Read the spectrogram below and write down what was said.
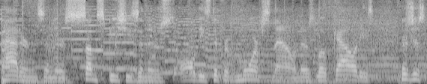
patterns and there's subspecies and there's all these different morphs now and there's localities. There's just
